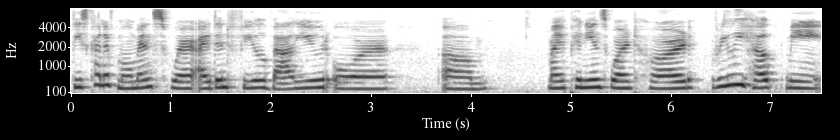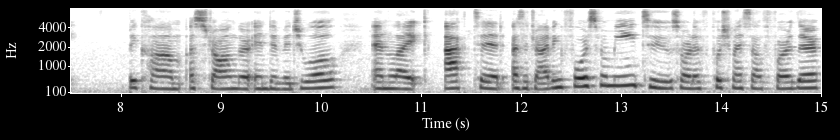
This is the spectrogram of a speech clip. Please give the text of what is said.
these kind of moments where I didn't feel valued or um, my opinions weren't heard really helped me become a stronger individual and like acted as a driving force for me to sort of push myself further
